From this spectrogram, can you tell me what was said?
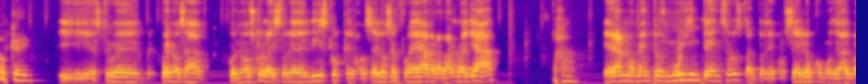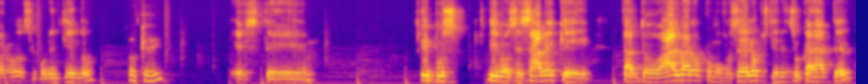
Ok. Y estuve, bueno, o sea, conozco la historia del disco, que Joselo se fue a grabarlo allá. Ajá. Eran momentos muy intensos, tanto de Joselo como de Álvaro, según entiendo. Ok. Este, y pues digo, se sabe que tanto Álvaro como Joselo pues tienen su carácter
